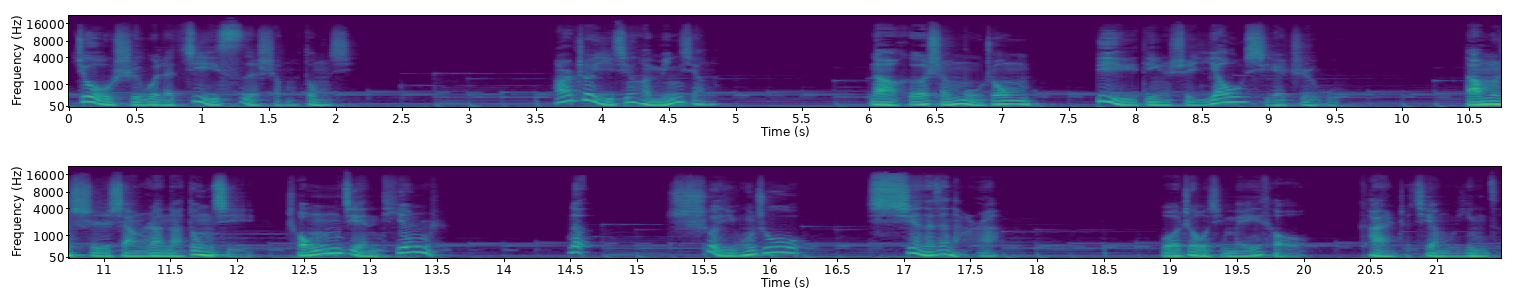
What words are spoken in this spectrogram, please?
就是为了祭祀什么东西。而这已经很明显了，那河神墓中必定是妖邪之物，他们是想让那东西重见天日。那这引魂珠现在在哪儿啊？我皱起眉头看着千木英子，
